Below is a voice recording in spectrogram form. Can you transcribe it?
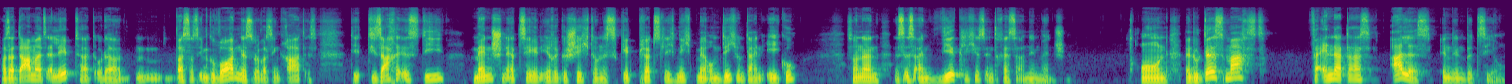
was er damals erlebt hat oder hm, was aus ihm geworden ist oder was ihm gerade ist. Die, die Sache ist die, Menschen erzählen ihre Geschichte und es geht plötzlich nicht mehr um dich und dein Ego, sondern es ist ein wirkliches Interesse an den Menschen. Und wenn du das machst, verändert das alles in den Beziehungen.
